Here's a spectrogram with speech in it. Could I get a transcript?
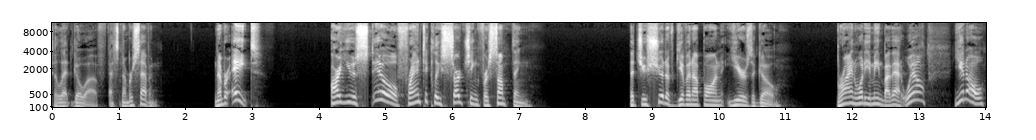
to let go of? That's number seven. Number eight, are you still frantically searching for something that you should have given up on years ago? Brian, what do you mean by that? Well, you know,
